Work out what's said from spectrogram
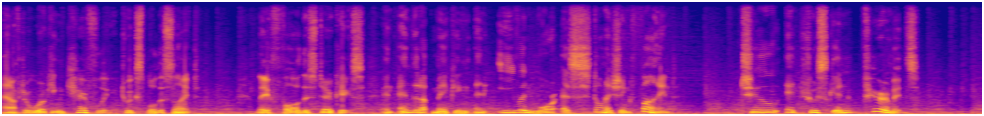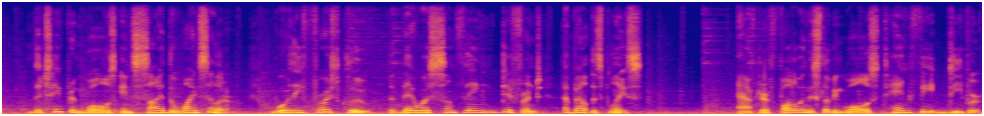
After working carefully to explore the site, they followed the staircase and ended up making an even more astonishing find two Etruscan pyramids. The tapering walls inside the wine cellar were the first clue that there was something different about this place. After following the sloping walls 10 feet deeper,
